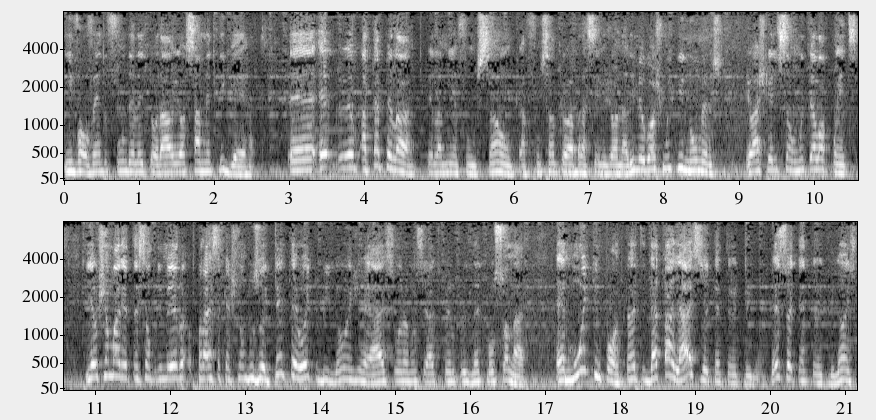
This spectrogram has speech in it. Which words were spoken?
envolvendo fundo eleitoral e orçamento de guerra. É, eu, até pela, pela minha função, a função que eu abracei no jornalismo, eu gosto muito de números. Eu acho que eles são muito eloquentes. E eu chamaria atenção primeiro para essa questão dos 88 bilhões de reais que foram anunciados pelo presidente Bolsonaro. É muito importante detalhar esses 88 bilhões. Esses 88 bilhões,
